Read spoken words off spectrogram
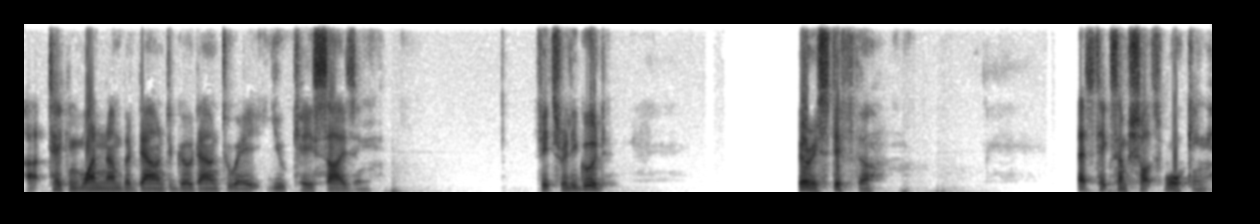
uh, taking one number down to go down to a UK sizing. Fits really good. Very stiff though. Let's take some shots walking.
